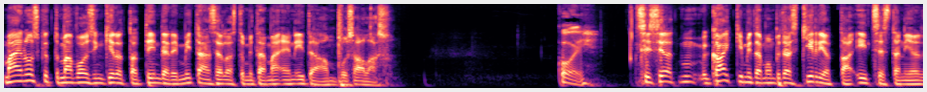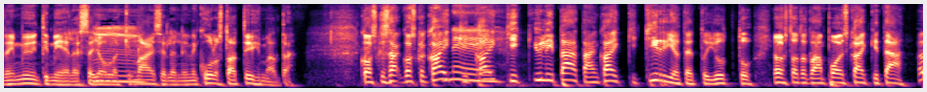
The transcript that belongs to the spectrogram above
Mä en usko, että mä voisin kirjoittaa Tinderin mitään sellaista, mitä mä en itse ampuisi alas. Koi. Siis sillä, että kaikki, mitä mun pitäisi kirjoittaa itsestäni jotenkin myyntimielessä jollekin Mm. naiselle, niin ne kuulostaa tyhmältä. Koska, sä, koska kaikki, Nee. kaikki, ylipäätään kaikki kirjoitettu juttu, josta otetaan pois kaikki tää,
